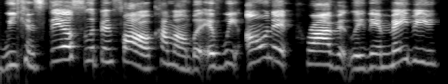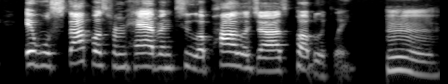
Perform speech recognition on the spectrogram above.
we can still slip and fall, come on, but if we own it privately, then maybe it will stop us from having to apologize publicly. Mm,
